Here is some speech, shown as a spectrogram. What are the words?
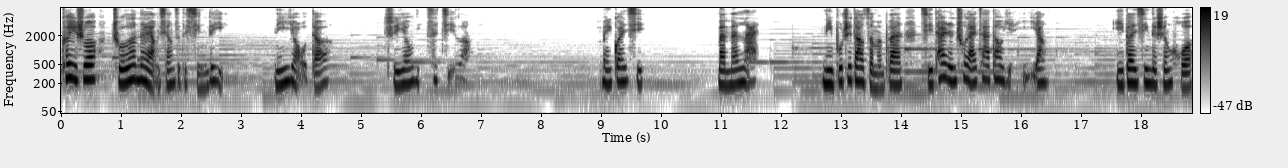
可以说，除了那两箱子的行李，你有的只有你自己了。没关系，慢慢来。你不知道怎么办，其他人初来乍到也一样。一段新的生活，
